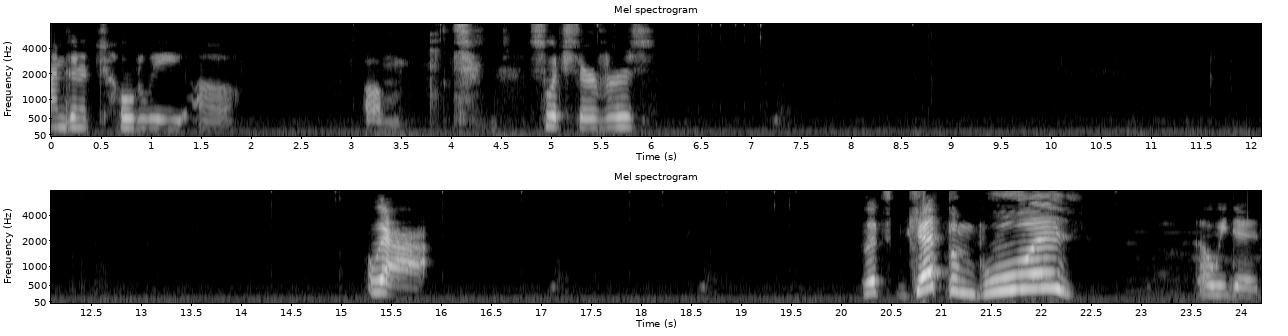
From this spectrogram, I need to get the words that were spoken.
I'm gonna totally, uh, um, switch servers. Yeah. Let's get them, boys. Oh, we did.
